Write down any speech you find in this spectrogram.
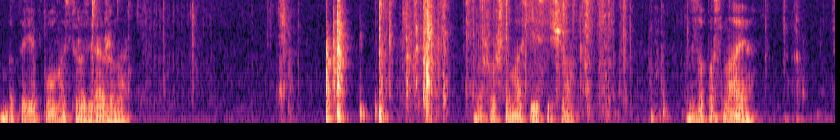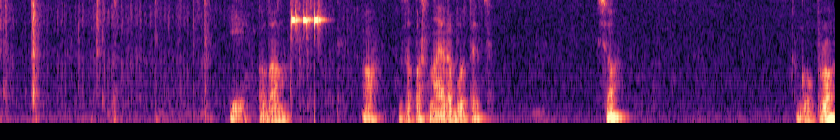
Батарея полностью разряжена. Хорошо, что у нас есть еще запасная. И побам. О, запасная работает. Все. GoPro.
